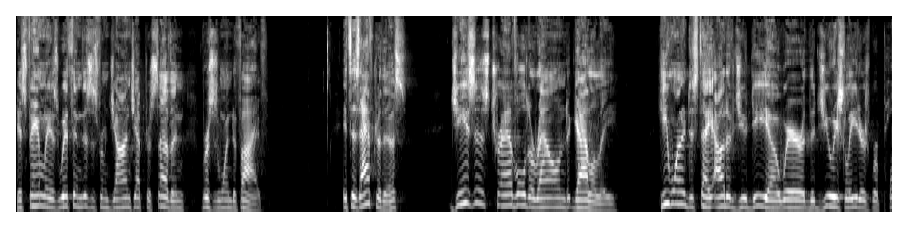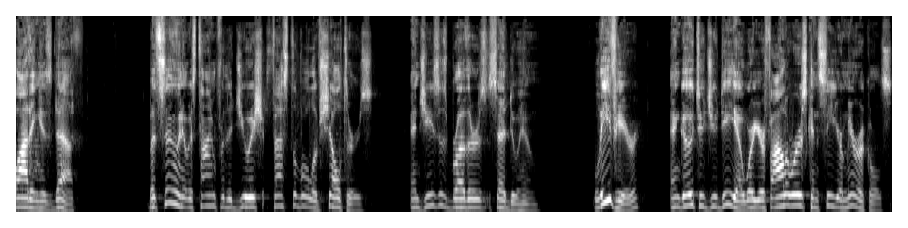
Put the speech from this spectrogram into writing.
his family is with him. This is from John chapter 7, verses 1 to 5. It says, After this, Jesus traveled around Galilee. He wanted to stay out of Judea where the Jewish leaders were plotting his death. But soon it was time for the Jewish festival of shelters, and Jesus' brothers said to him, Leave here and go to Judea where your followers can see your miracles.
